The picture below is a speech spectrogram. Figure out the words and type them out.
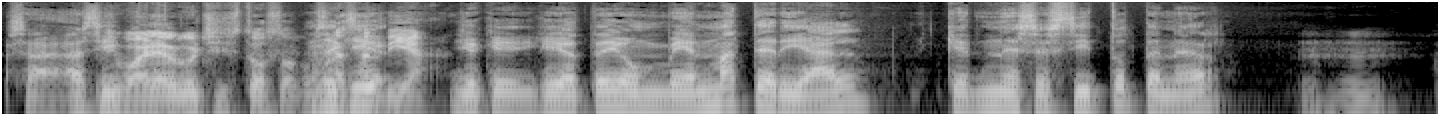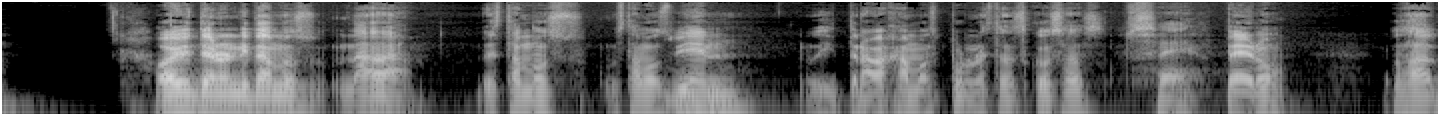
o sea, así. igual algo chistoso, como una que sandía. Yo, que, que yo te digo, un bien material que necesito tener. Ujú. Obviamente no necesitamos nada. Estamos, estamos bien y trabajamos por nuestras cosas. Sí. Pero, o sea,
